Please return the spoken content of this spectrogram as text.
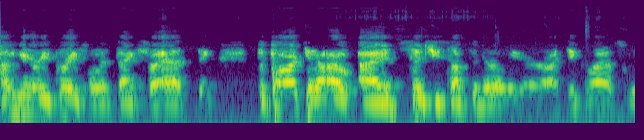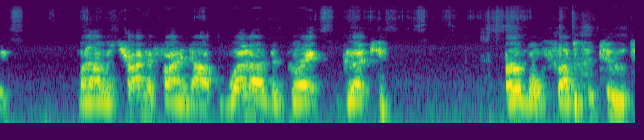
I'm very grateful and thanks for asking. The part that I, I had sent you something earlier, I think last week, but I was trying to find out what are the great good herbal substitutes.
